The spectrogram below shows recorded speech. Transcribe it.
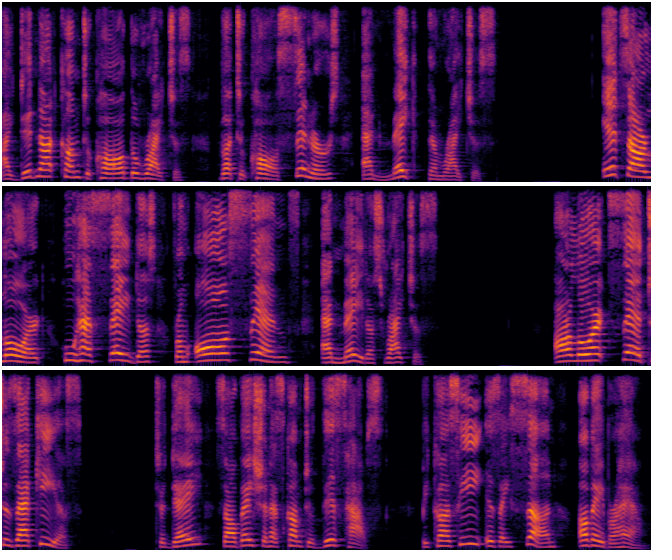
I did not come to call the righteous, but to call sinners and make them righteous. It's our Lord who has saved us from all sins and made us righteous. Our Lord said to Zacchaeus, Today salvation has come to this house because he is a son of Abraham.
